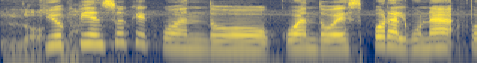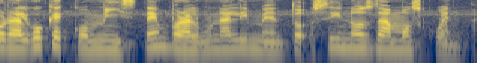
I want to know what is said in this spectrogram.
lo- Yo pienso que cuando, cuando es por alguna, por algo que comiste, por algún alimento, sí nos damos cuenta.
